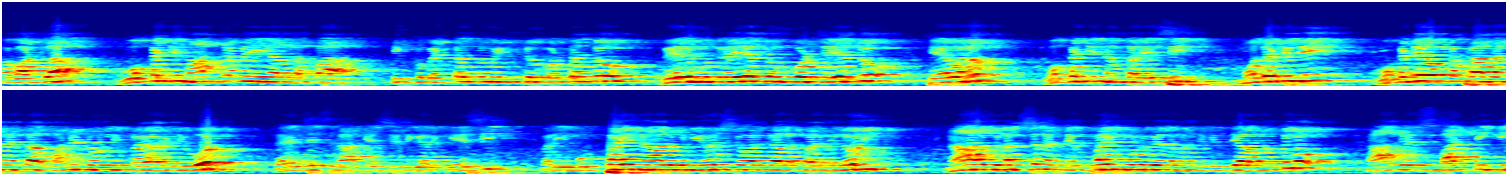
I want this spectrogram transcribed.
అగో అట్లా ఒకటి మాత్రమే వేయాలి తప్ప టిక్కు పెట్టొద్దు ఇంటూ కొట్టద్దు. వేలు ముద్ర వేయద్దు ఇంకోటి చేయొద్దు. కేవలం ఒకటి నంబర్ వేసి మొదటిది ఒకటే ఒక్క ప్రాధాన్యత one and only priority vote దయచేసి రాకేష్ రెడ్డి గారికి వేసి మరి ముప్పై నాలుగు నియోజకవర్గాల పరిధిలోని నాలుగు లక్షల డెబ్బై మూడు వేల మంది విద్యావంతులు కాంగ్రెస్ పార్టీకి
